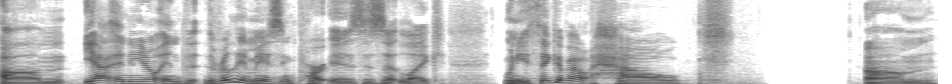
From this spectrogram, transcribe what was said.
Um, yeah, and you know, and the, the really amazing part is, is that like when you think about how, um,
